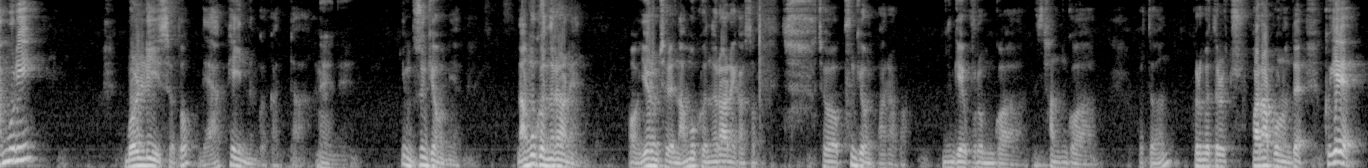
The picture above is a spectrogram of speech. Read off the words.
아무리 멀리 있어도 내 앞에 있는 것 같다. 네. 네. 이게 무슨 경험이에요? 나무 그늘 안에, 어, 여름철에 나무 그늘 안에 가서 다저 풍경을 바라봐. 뭉게 구름과 산과 어떤 그런 것들을 쭉 바라보는데 그게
